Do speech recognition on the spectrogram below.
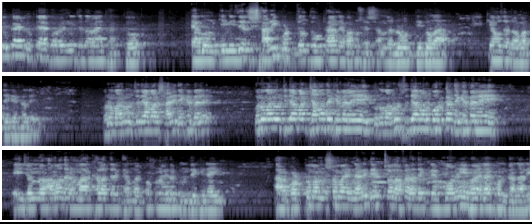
লুকায় লুকায় ঘরের নিচে দাঁড়ায় থাকতো। এমনকি নিজের শাড়ি পর্যন্ত উঠানে মানুষের সামনে রোদ দিত না। কেউ যেন আবার দেখে ফেলে। কোন মানুষ যদি আমার শাড়ি দেখে ফেলে, কোন মানুষ যদি আমার জামা দেখে ফেলে, কোন মানুষ যদি আমার বোরকা দেখে ফেলে, এই জন্য আমাদের মা খালাদেরকে আমরা কখনো এরকম দেখি নাই। আর বর্তমান সময়ে নারীদের চলাফেরা দেখলে মনেই হয় না কোনটা নারী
